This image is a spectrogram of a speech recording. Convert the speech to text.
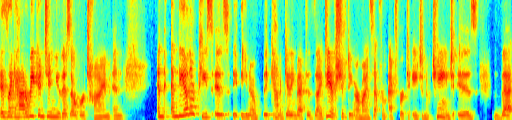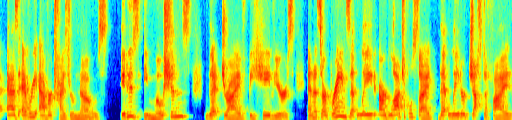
it's like how do we continue this over time? And and and the other piece is you know kind of getting back to this idea of shifting our mindset from expert to agent of change is that as every advertiser knows it is emotions that drive behaviors and it's our brains that laid our logical side that later justify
